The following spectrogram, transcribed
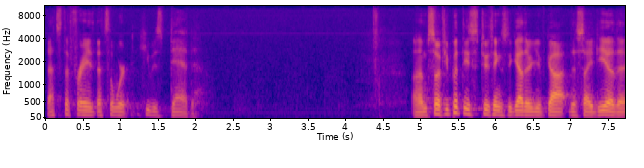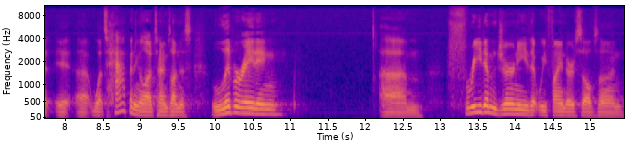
That's the phrase, that's the word. He was dead. Um, so if you put these two things together, you've got this idea that it, uh, what's happening a lot of times on this liberating um, freedom journey that we find ourselves on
